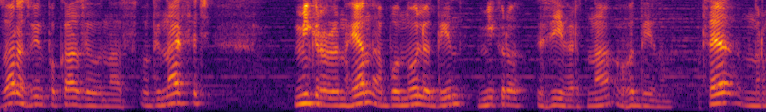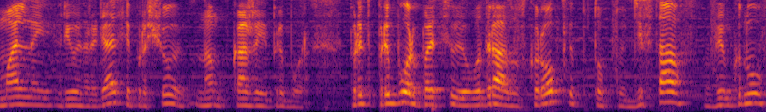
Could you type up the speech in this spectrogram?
Зараз він показує у нас 11 мікрорентген або 0,1 мікрозіверт на годину. Це нормальний рівень радіації, про що нам каже і прибор. Прибор працює одразу з коробки, тобто дістав, вимкнув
